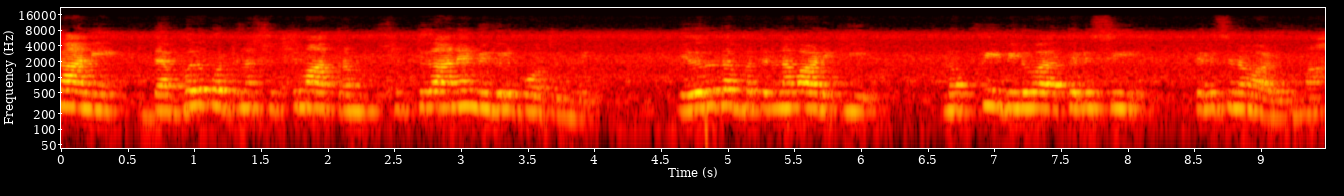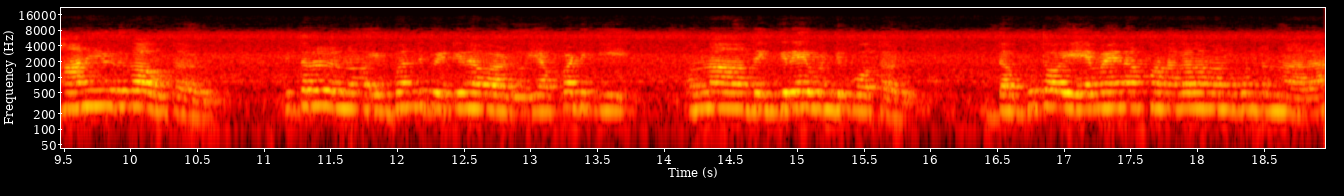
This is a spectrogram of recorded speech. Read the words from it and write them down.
కానీ దెబ్బలు కొట్టిన సుత్తి మాత్రం సుత్తిగానే మిగిలిపోతుంది. ఎదురు దెబ్బ తిన్నవాడికి నొప్పి విలువ తెలిసి తెలిసినవాడు మహానీయుడుగా అవుతాడు. ఇతరులను ఇబ్బంది పెట్టినవాడు ఎప్పటికీ ఉన్న దగ్గరే ఉండిపోతాడు. డబ్బుతో ఏమైనా కొనగలం అనుకుంటున్నారా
